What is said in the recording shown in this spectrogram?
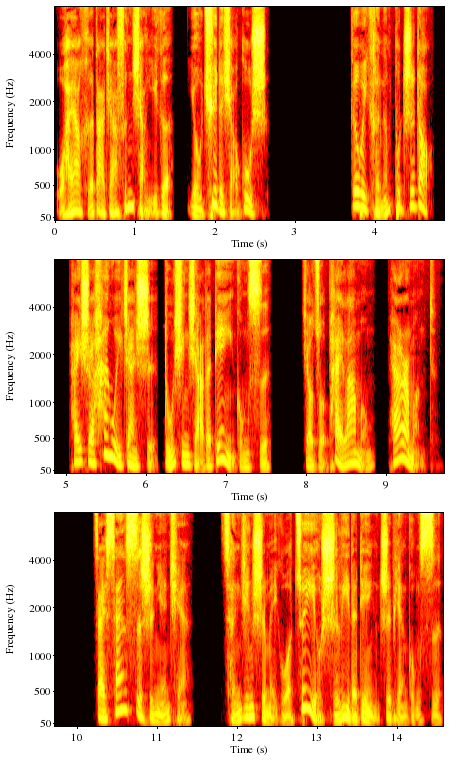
我还要和大家分享一个有趣的小故事。各位可能不知道，拍摄《捍卫战士》独行侠的电影公司叫做派拉蒙 （Paramount），在三四十年前曾经是美国最有实力的电影制片公司，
